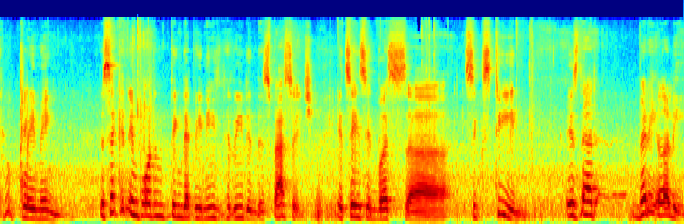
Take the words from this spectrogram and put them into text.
proclaiming. The second important thing that we need to read in this passage, it says in verse uh, 16 is that very early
